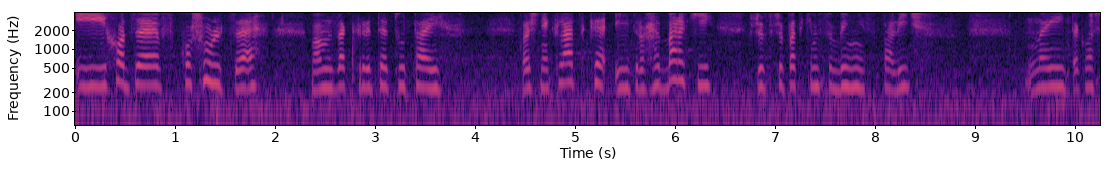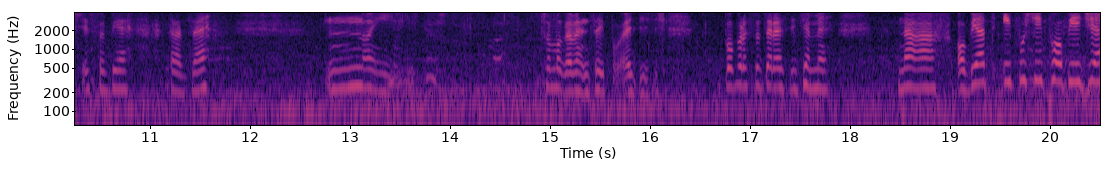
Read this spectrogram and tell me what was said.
I chodzę w koszulce. Mam zakryte tutaj właśnie klatkę i trochę barki, żeby przypadkiem sobie nie spalić. No i tak właśnie sobie radzę. No i co mogę więcej powiedzieć? Po prostu teraz idziemy na obiad i później po obiedzie,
